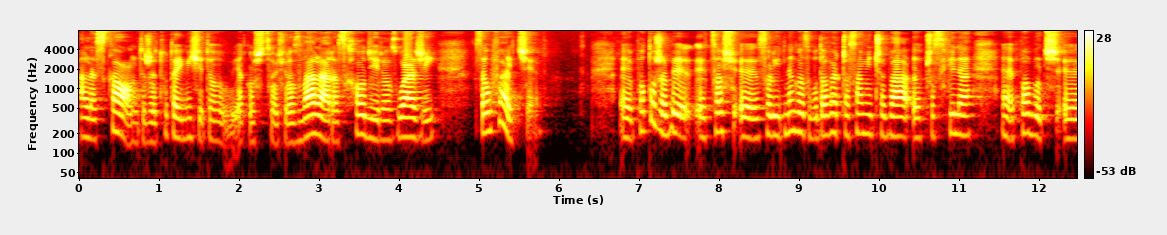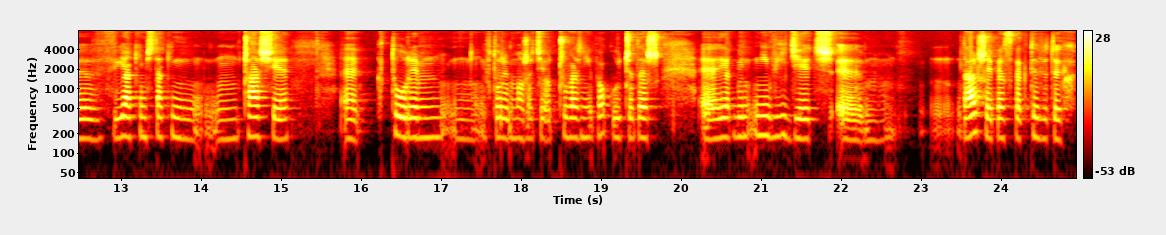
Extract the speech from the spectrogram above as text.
ale skąd, że tutaj mi się to jakoś coś rozwala, rozchodzi, rozłazi. Zaufajcie. E, Po to, żeby e, coś e, solidnego zbudować, czasami trzeba przez chwilę pobyć w jakimś takim mm, czasie, którym, mm, w którym możecie odczuwać niepokój, czy też jakby nie widzieć dalszej perspektywy tych,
